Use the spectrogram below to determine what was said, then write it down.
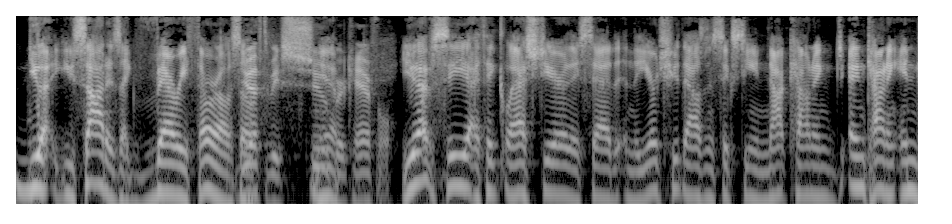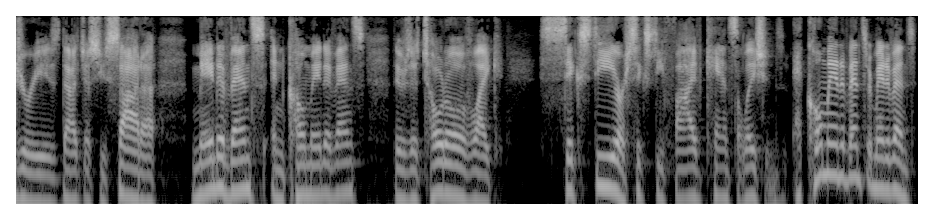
you USADA is like very thorough. So you have to be super Yeah. careful. UFC, I think last year they said in the year 2016, not counting and counting injuries, not just USADA, main events and co-main events, there's a total of like 60 or 65 cancellations. Co-main events or main events,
